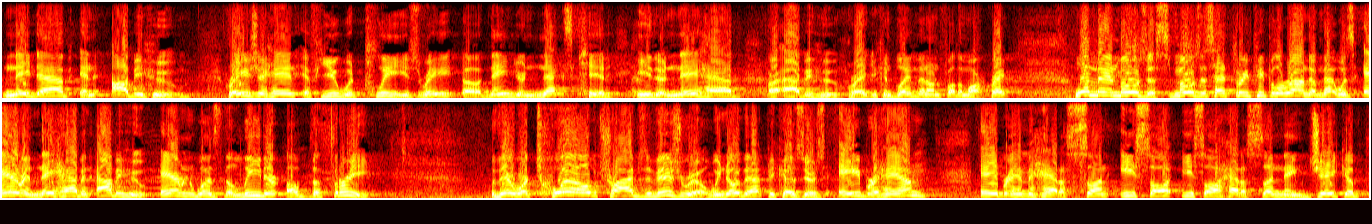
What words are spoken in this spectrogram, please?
Nadab and Abihu. Raise your hand if you would please uh, name your next kid either Nadab or Abihu, right? You can blame that on Father Mark, right? One man, Moses. Moses had three people around him. That was Aaron, Nadab, and Abihu. Aaron was the leader of the three. There were 12 tribes of Israel. We know that because there's Abraham. Abraham had a son, Esau. Esau had a son named Jacob.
